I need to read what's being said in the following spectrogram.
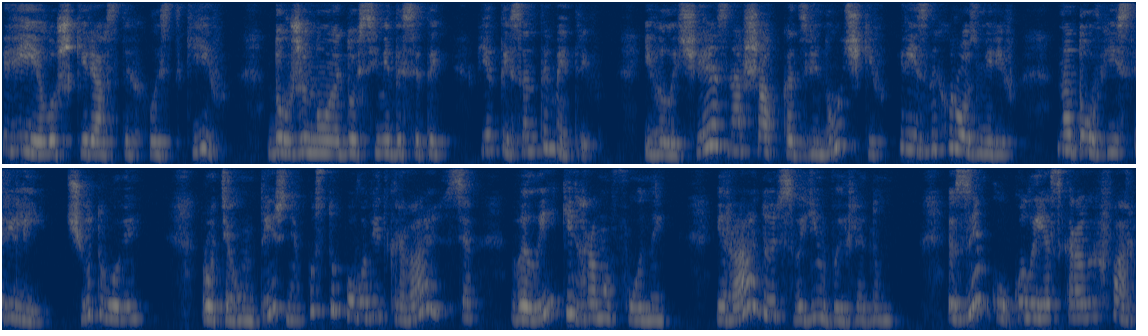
Віяло шкірястих листків довжиною до 75 см і величезна шапка дзвіночків різних розмірів на довгій стрілі, чудові. Протягом тижня поступово відкриваються великі грамофони і радують своїм виглядом. Взимку, коли яскравих фарб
